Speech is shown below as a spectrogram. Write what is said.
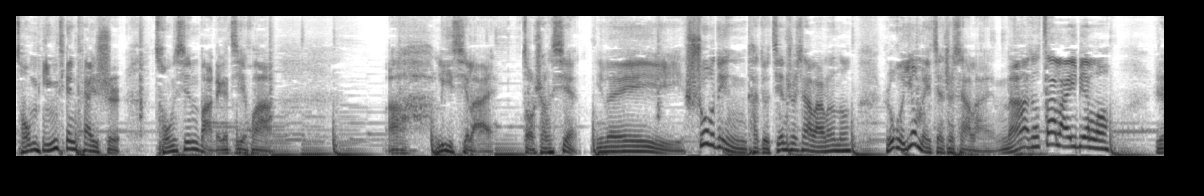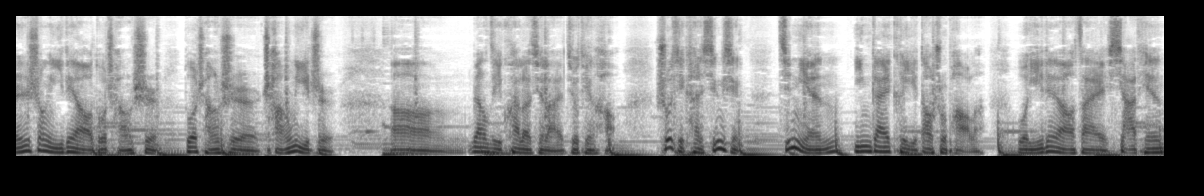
从明天开始重新把这个计划。啊，立起来，走上线，因为说不定他就坚持下来了呢。如果又没坚持下来，那就再来一遍喽。人生一定要多尝试，多尝试，常立志，啊，让自己快乐起来就挺好。说起看星星，今年应该可以到处跑了。我一定要在夏天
